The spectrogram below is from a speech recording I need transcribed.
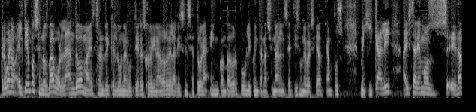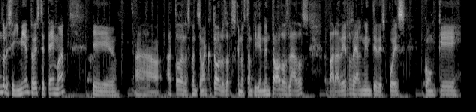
Pero bueno, el tiempo se nos va volando. Maestro Enrique Luna Gutiérrez, coordinador de la licenciatura en Contador Público Internacional en CETIS Universidad Campus Mexicali. Ahí estaremos eh, dándole seguimiento a este tema, eh, a, a todas las cuentas de banco, todos los datos que nos están pidiendo en todos lados, para ver realmente después con qué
